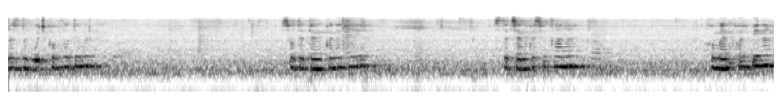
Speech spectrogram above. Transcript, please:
Роздобудько Володимир. Солдатенко Надія. Стеценко Світлана. Хоменко Альбіна.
